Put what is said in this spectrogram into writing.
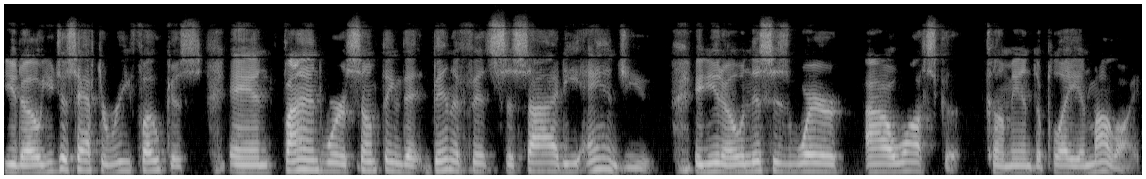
You know, you just have to refocus and find where something that benefits society and you. And you know, and this is where ayahuasca come into play in my life.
